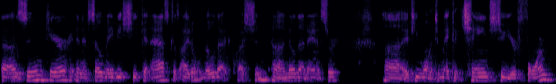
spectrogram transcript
uh, Zoom here, and if so, maybe she can ask because I don't know that question, uh, know that answer. Uh, if you want to make a change to your form,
